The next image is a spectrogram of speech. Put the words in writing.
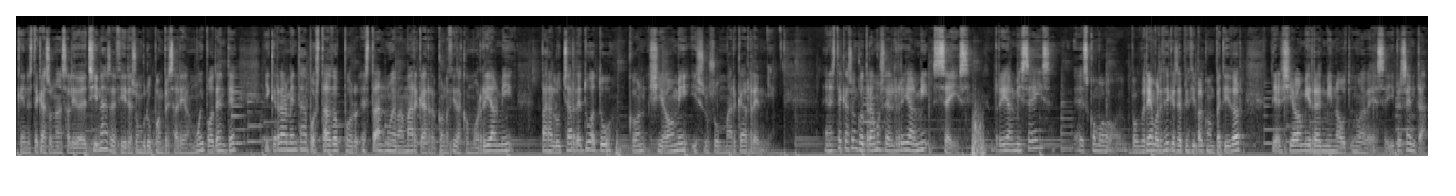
que en este caso no han salido de China, es decir, es un grupo empresarial muy potente y que realmente ha apostado por esta nueva marca reconocida como Realme para luchar de tú a tú con Xiaomi y su submarca Redmi. En este caso encontramos el Realme 6. Realme 6 es como podríamos decir que es el principal competidor del Xiaomi Redmi Note 9S y presenta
